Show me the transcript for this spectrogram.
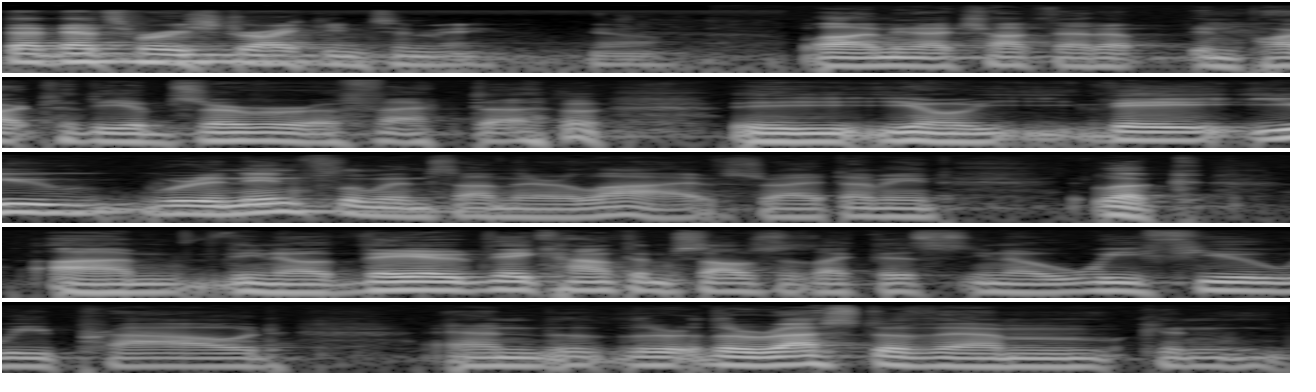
that, that's very striking to me. Yeah. Well, I mean, I chalk that up in part to the observer effect. Uh, the, you know, they, you were an influence on their lives, right? I mean, look, um, you know, they, they count themselves as like this, you know, we few, we proud, and the, the rest of them can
